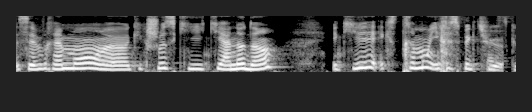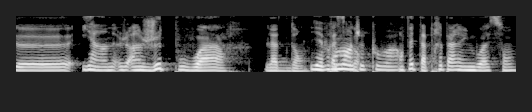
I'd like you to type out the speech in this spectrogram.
C'est vraiment euh, quelque chose qui, qui est anodin et qui est extrêmement irrespectueux. Parce qu'il y a un, un jeu de pouvoir là-dedans. Il y a vraiment Parce un jeu de pouvoir. En fait, tu as préparé une boisson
